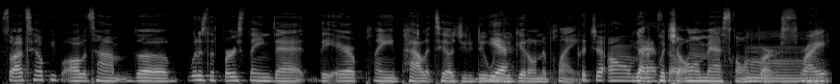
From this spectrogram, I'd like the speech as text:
So I tell people all the time, the what is the first thing that the airplane pilot tells you to do Yeah. when you get on the plane? Put your own You gotta mask put your on. own mask on first, mm. right?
